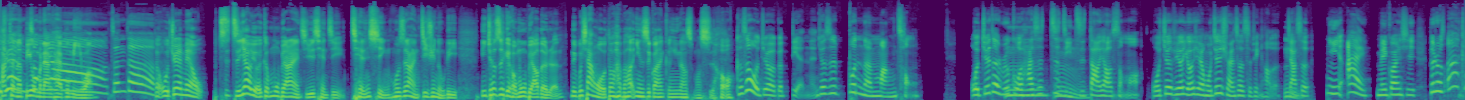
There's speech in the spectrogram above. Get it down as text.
他可能比我们两个还不迷惘。真的，我觉得没有，只只要有一个目标让你继续前进、前行，或是让你继续努力，你就是个有目标的人。你不像我，都还不知道验尸官更新到什么时候。可是我觉得有个点呢，就是不能盲从。我觉得，如果他是自己知道要什么，嗯嗯、我就比如有些人，我就是喜欢奢侈品。好了，嗯、假设你爱没关系，可是我说啊，看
